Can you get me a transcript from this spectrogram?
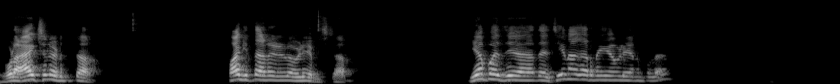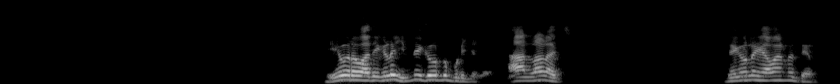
இவ்வளோ ஆக்ஷன் எடுத்துட்டாரோ பாகிஸ்தானில் வெளியே அமைச்சிட்டாரோ ஏன்ப்பா அந்த சீனாக்காரனை ஏன் வெளியே அனுப்பலை? தீவிரவாதிகளை இன்னைக்கு வரலும் பிடிக்கல. நாலு நாள் ஆச்சு. இன்னைக்கு வரலும் எவன்னு தெரியும்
